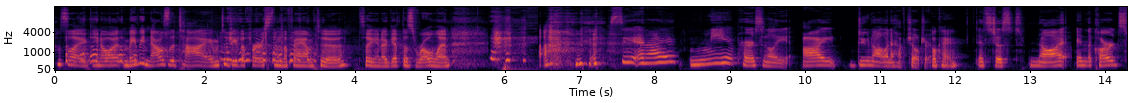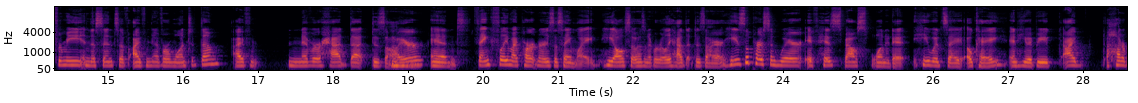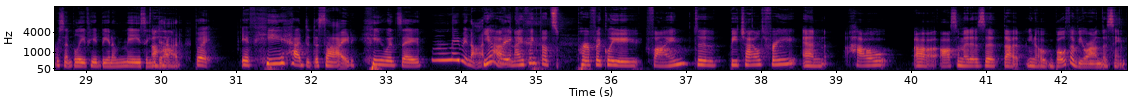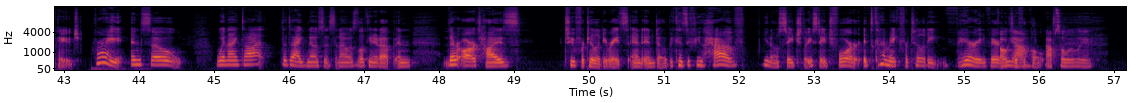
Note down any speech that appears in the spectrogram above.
It's like, you know what? Maybe now's the time to be the first in the fam to to, you know, get this rolling. See, and I, me personally, I do not want to have children. Okay. It's just not in the cards for me in the sense of I've never wanted them. I've never had that desire. And thankfully, my partner is the same way. He also has never really had that desire. He's the person where if his spouse wanted it, he would say, okay. And he would be, I 100% believe he'd be an amazing Uh-huh. dad. But if he had to decide, he would say, "Mm, maybe not. Yeah, Like, and I think that's perfectly fine to be child free. And how uh, awesome it is it that you know both of you are on the same page. Right. And so when I got the diagnosis and I was looking it up, and there are ties to fertility rates and endo because if you have, you know, stage three, stage four, it's going to make fertility very, very Oh yeah, difficult. absolutely.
